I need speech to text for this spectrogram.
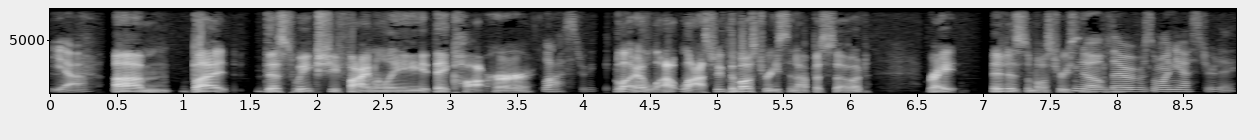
Yeah. Um, but this week she finally, they caught her Last week. l- l- last week, the most recent episode, right? It is the most recent. No, episode. there was one yesterday.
